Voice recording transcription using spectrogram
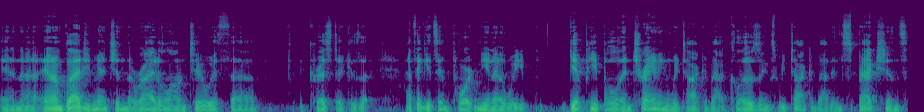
and uh, and I'm glad you mentioned the ride along too with uh, Krista because I think it's important. You know, we get people in training. We talk about closings. We talk about inspections,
